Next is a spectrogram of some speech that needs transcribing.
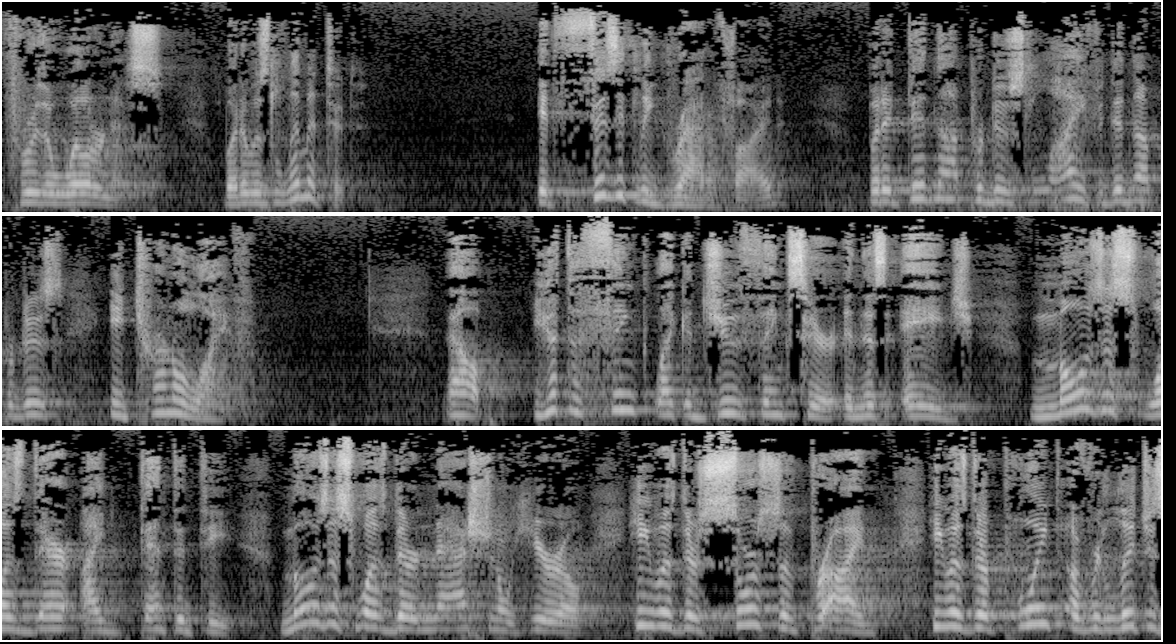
through the wilderness. But it was limited. It physically gratified, but it did not produce life. It did not produce eternal life. Now, you have to think like a Jew thinks here in this age. Moses was their identity. Moses was their national hero. He was their source of pride. He was their point of religious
